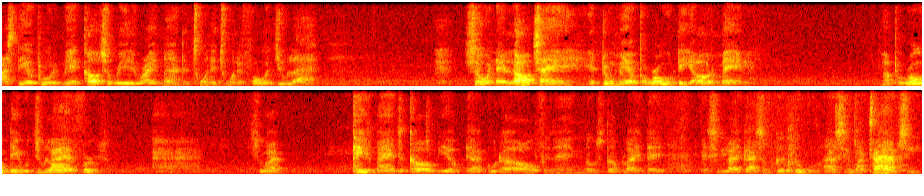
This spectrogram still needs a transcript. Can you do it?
I still put it be incarcerated right now, the 2024 July. So when that law changed, it threw me a parole date automatically. My parole date was July 1st. So I, case manager called me up there. I go to her office and, you know, stuff like that. And she like, got some good news. I see my time sheet.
